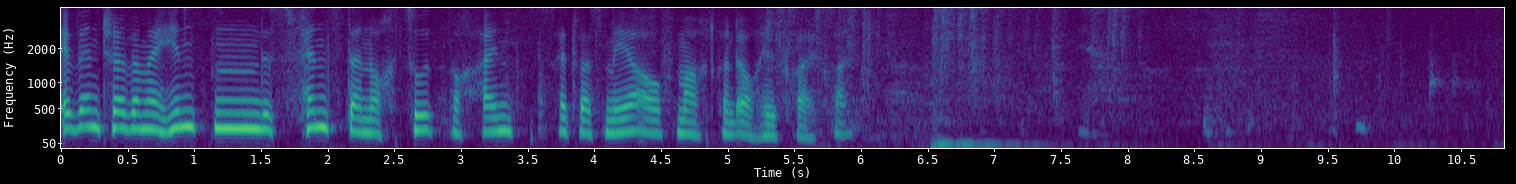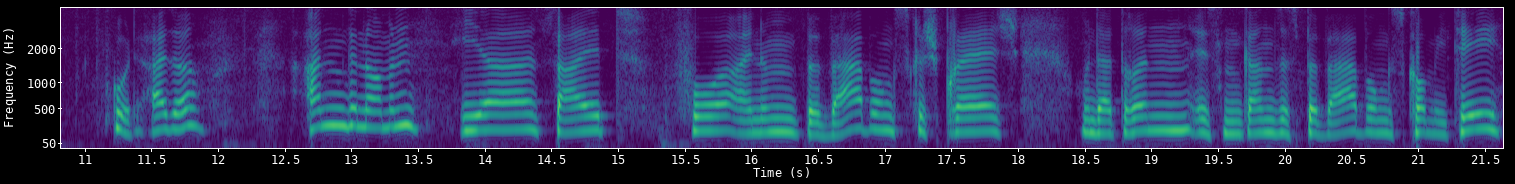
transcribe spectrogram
Eventuell, wenn man hinten das Fenster noch, zu, noch eins etwas mehr aufmacht, könnte auch hilfreich sein. Gut, also angenommen, ihr seid vor einem Bewerbungsgespräch und da drin ist ein ganzes Bewerbungskomitee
